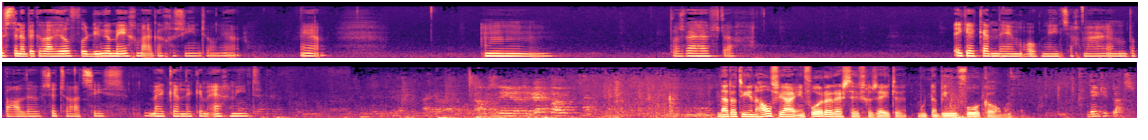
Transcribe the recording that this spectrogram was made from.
Dus toen heb ik wel heel veel dingen meegemaakt en gezien toen, ja. Ja. Mm. Het was wel heftig. Ik herkende hem ook niet, zeg maar, in bepaalde situaties. Herkende ik hem echt niet. Dames en heren, de rechtbank. Nadat hij een half jaar in voorarrest heeft gezeten, moet Nabil voorkomen. Neemt u plaats.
